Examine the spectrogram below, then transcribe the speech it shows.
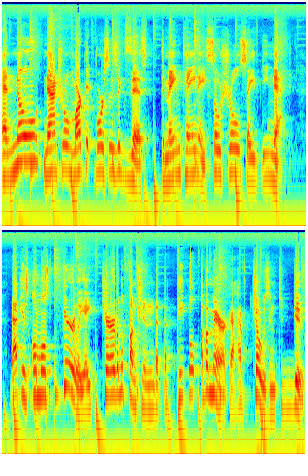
and no natural market forces exist to maintain a social safety net. That is almost purely a charitable function that the people of America have chosen to do,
